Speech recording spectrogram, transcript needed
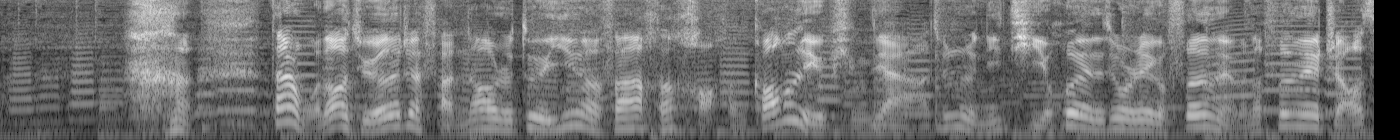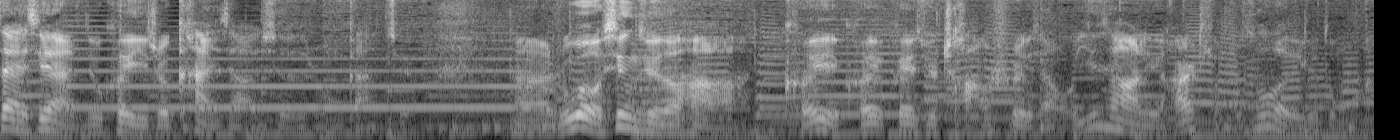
但是我倒觉得这反倒是对音乐番很好很高的一个评价啊，就是你体会的就是这个氛围嘛，那氛围只要在线，你就可以一直看下去的这种感觉。嗯，如果有兴趣的话，可以可以可以去尝试一下，我印象里还是挺不错的一个动画。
